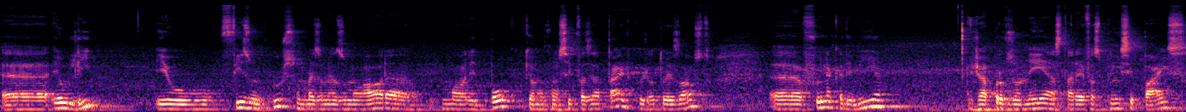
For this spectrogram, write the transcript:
Uh, eu li, eu fiz um curso, mais ou menos uma hora, uma hora e pouco, que eu não consigo fazer à tarde, porque eu já estou exausto. Fui na academia, já provisionei as tarefas principais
